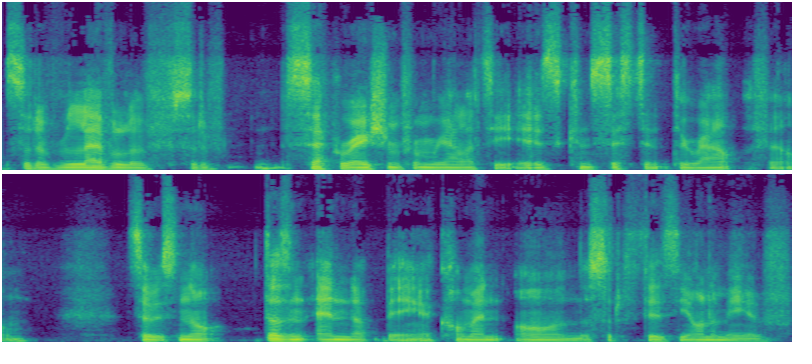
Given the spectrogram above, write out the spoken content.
sort of level of sort of separation from reality is consistent throughout the film. So it's not doesn't end up being a comment on the sort of physiognomy of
